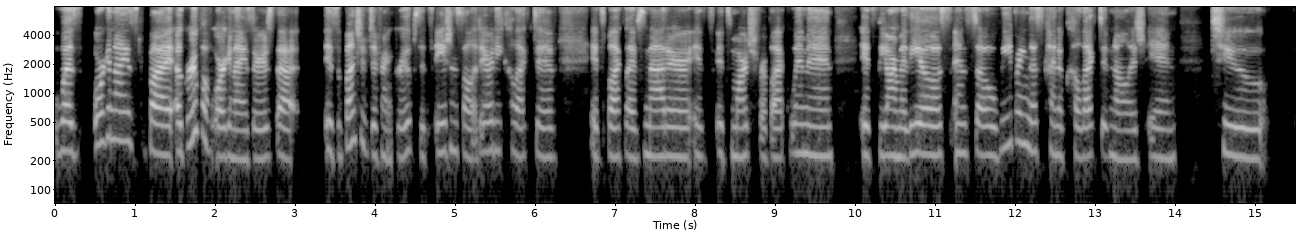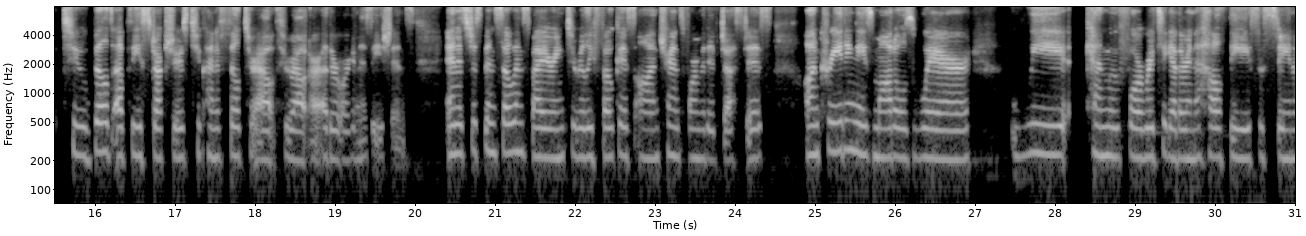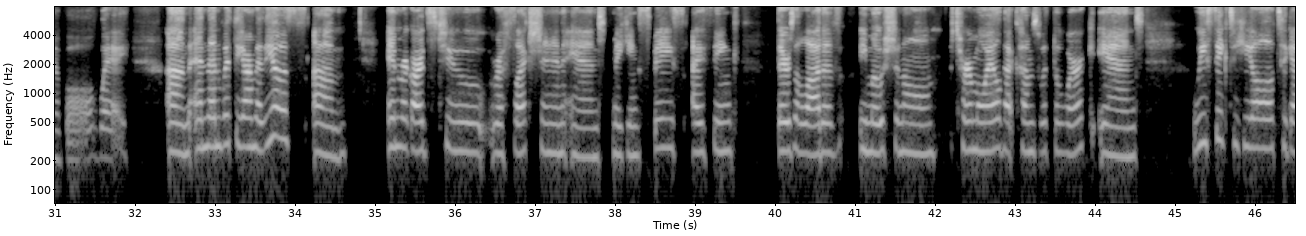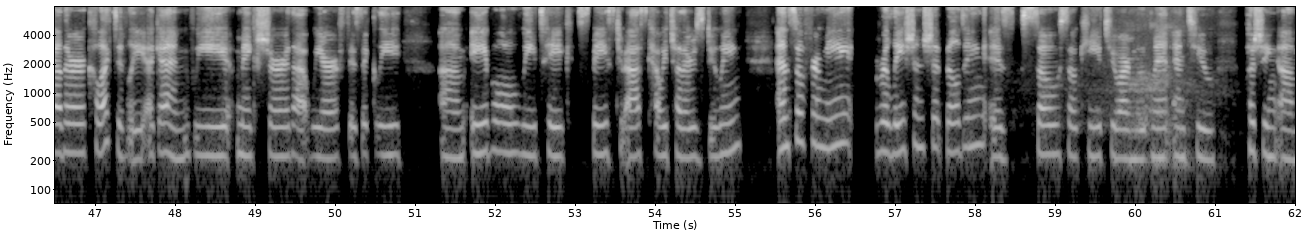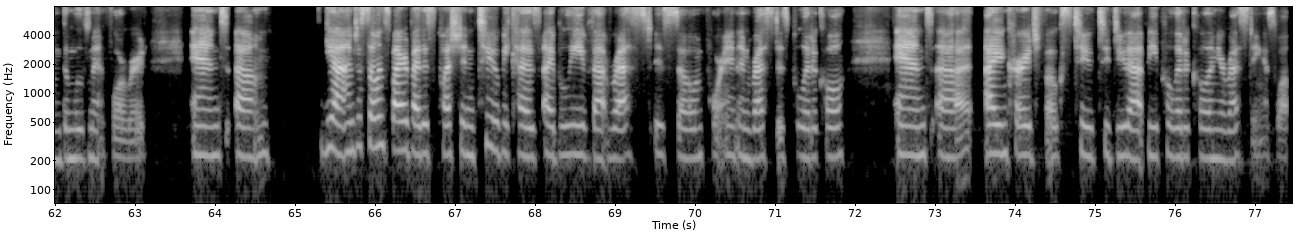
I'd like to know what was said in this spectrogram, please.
was organized by a group of organizers that is a bunch of different groups. It's Asian Solidarity Collective, it's Black Lives Matter, it's, it's March for Black Women, it's the Armadillos. And so we bring this kind of collective knowledge in to, to build up these structures to kind of filter out throughout our other organizations. And it's just been so inspiring to really focus on transformative justice, on creating these models where we can move forward together in a healthy, sustainable way. Um, and then with the Armadillos, um, in regards to reflection and making space, I think there's a lot of emotional turmoil that comes with the work and we seek to heal together collectively. Again, we make sure that we are physically um, able, we take space to ask how each other is doing. And so for me, relationship building is so, so key to our movement and to pushing um, the movement forward. And um, yeah, I'm just so inspired by this question too, because I believe that rest is so important and rest is political. And uh, I encourage folks to, to do that, be political in your resting as well.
